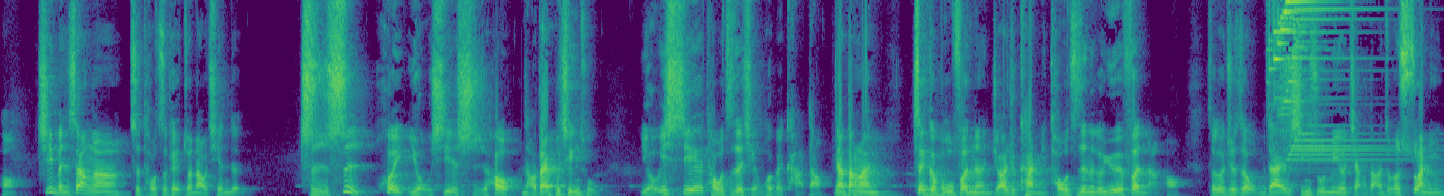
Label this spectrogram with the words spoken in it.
哦，基本上啊是投资可以赚到钱的，只是会有些时候脑袋不清楚。有一些投资的钱会被卡到，那当然这个部分呢，你就要去看你投资的那个月份呐，哈，这个就是我们在星数里面有讲到怎么算你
